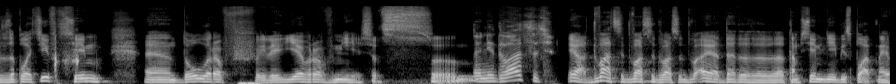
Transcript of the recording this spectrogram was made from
заплатив 7 э, долларов или евро в месяц. А не 20? А, 20, 20, 20, э, да, да, да, да, там 7 дней бесплатно, я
